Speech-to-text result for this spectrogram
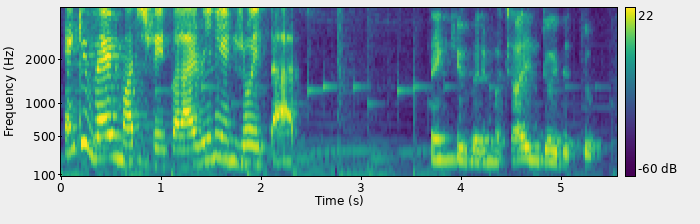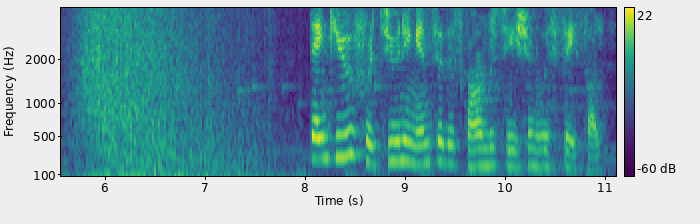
Thank you very much, Faisal. I really enjoyed that. Thank you very much. I enjoyed it too. Thank you for tuning into this conversation with Faisal.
